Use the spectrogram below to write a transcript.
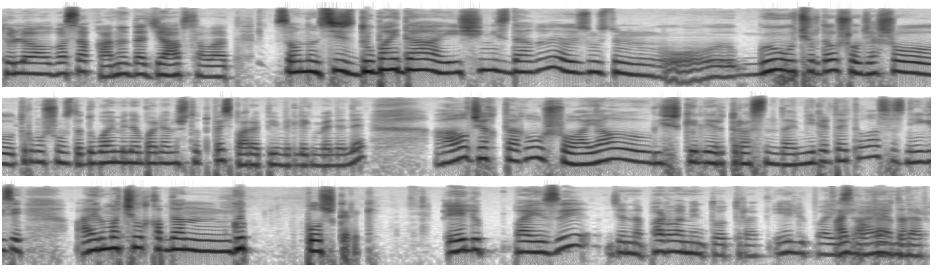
төлөй албасак аны да жаап салат. Сонун сиз дубайда ишиңиз дагы өзүңүздүн көп учурда ошол жашоо турмушуңуз да дубай менен байланыштуу атпайсызбы араб эмирлиги менен э? Ал жактагы ушул аял ишкерлер туурасында эмнелерди айта аласыз? Негизи айырмачылык абдан көп болуш керек. Элүү пайызы жана парламентте отурат. Элүү пайызы аялдар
